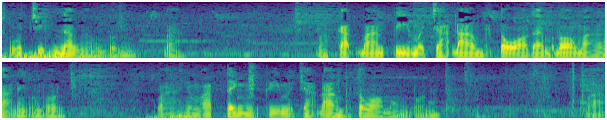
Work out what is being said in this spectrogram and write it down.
ស្រួលជីកនឹងបងប្អូនបាទបាទកាត់បានពីម្ចាស់ដើមផ្ទាល់តែម្ដងបាទឡាននេះបងប្អូនបាទខ្ញុំអាចទិញពីម្ចាស់ដើមផ្ទាល់ហ្មងបងប្អូនណាបាទ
